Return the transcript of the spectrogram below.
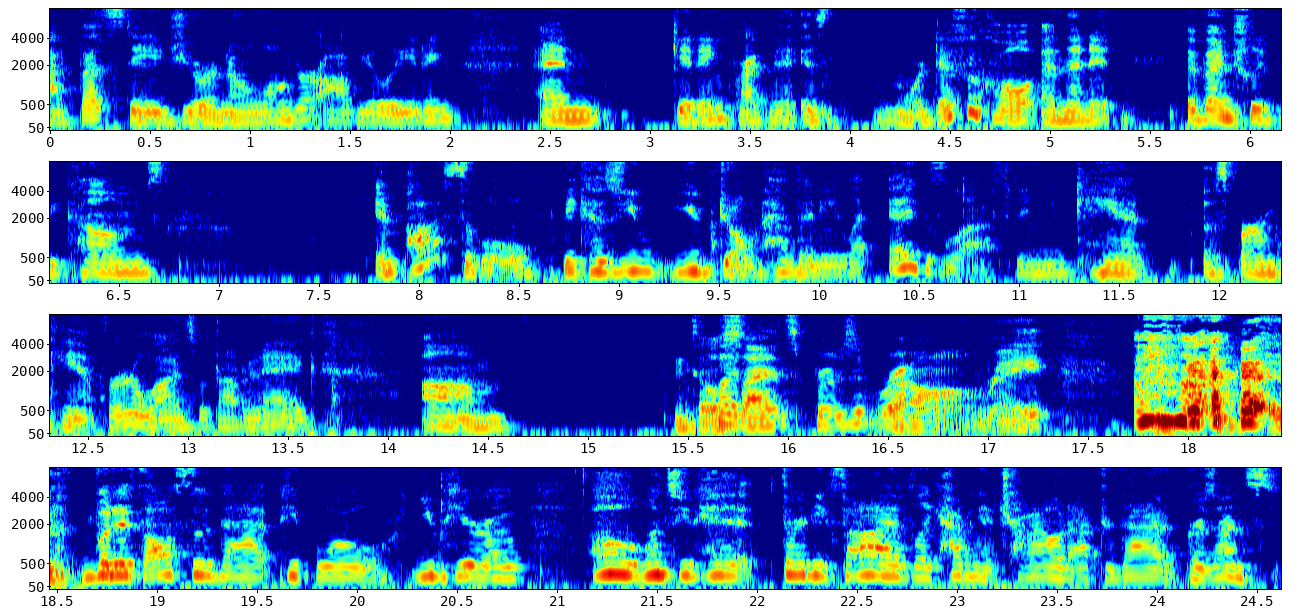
at that stage you are no longer ovulating, and getting pregnant is difficult, and then it eventually becomes impossible because you you don't have any le- eggs left, and you can't a sperm can't fertilize without an egg. Um, Until but- science proves it wrong. right? but it's also that people you hear of oh once you hit 35 like having a child after that presents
